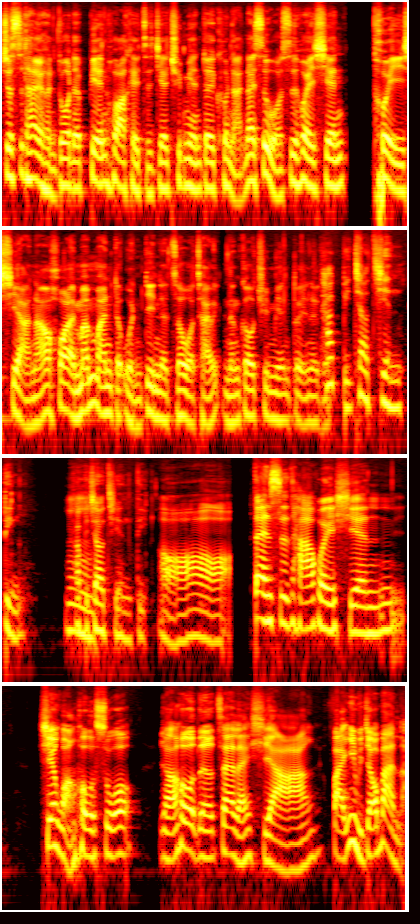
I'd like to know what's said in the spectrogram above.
就是他有很多的变化可以直接去面对困难，但是我是会先退一下，然后后来慢慢的稳定了之后，我才能够去面对那个。他比较坚定，他比较坚定哦，但是他会先先往后说。然后呢，再来想，反应比较慢呐。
